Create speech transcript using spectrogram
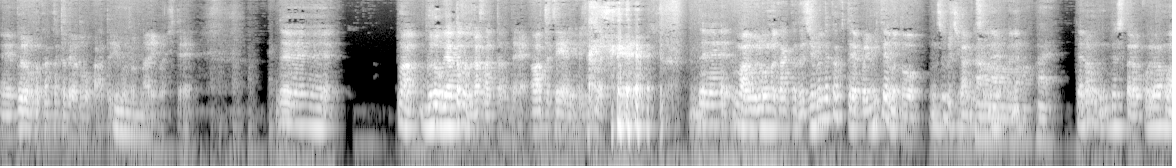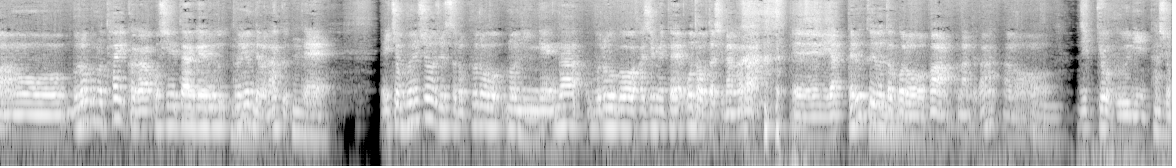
えー、ブログの書き方ではどうかということになりまして、うん、で、まあ、ブログやったことなかったんで、慌ててやり始めて、で、まあ、ブログの書き方、自分で書くとやっぱり見てるのとずぶ違うんですよね、やっぱね。はい、でなんですから、これはまあ、あの、ブログの対価が教えてあげるというんではなくって、うん、一応文章術のプロの人間がブログを始めておたおたしながら、えー、やってるというところを、まあ、なんていうかな、あの、実況風に多少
